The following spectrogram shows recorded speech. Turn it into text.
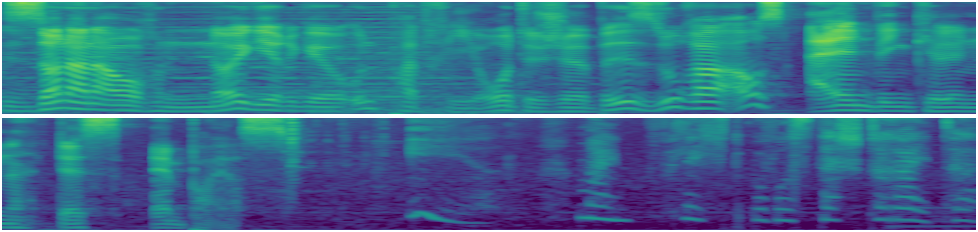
sondern auch neugierige und patriotische Besucher aus allen Winkeln des Empires. Ihr, mein pflichtbewusster Streiter,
